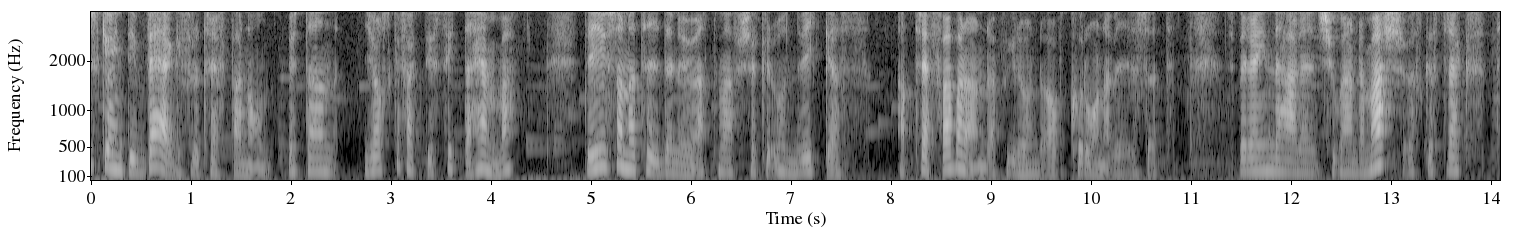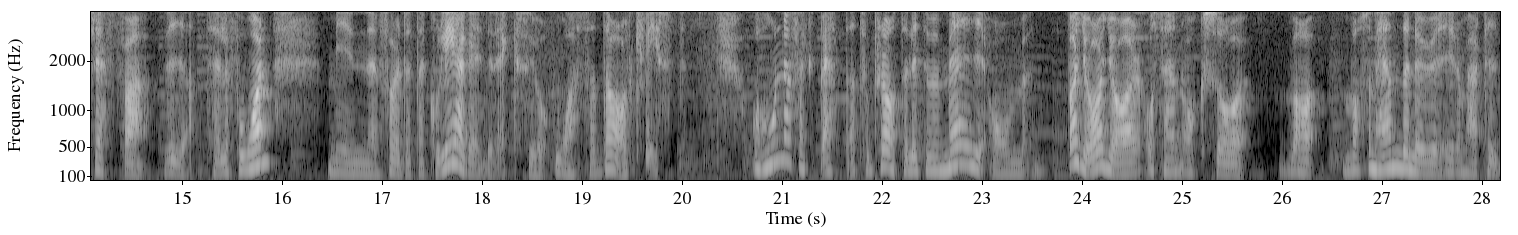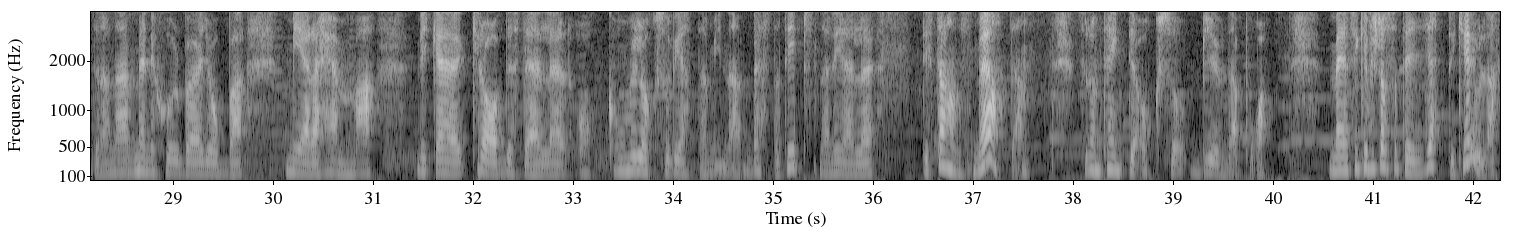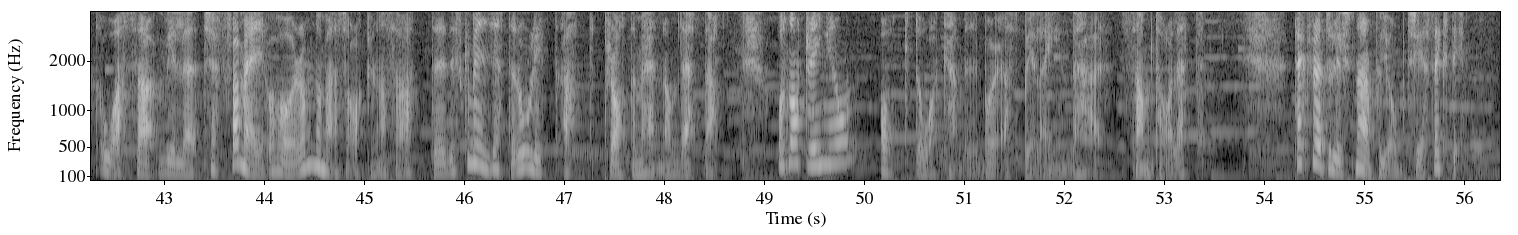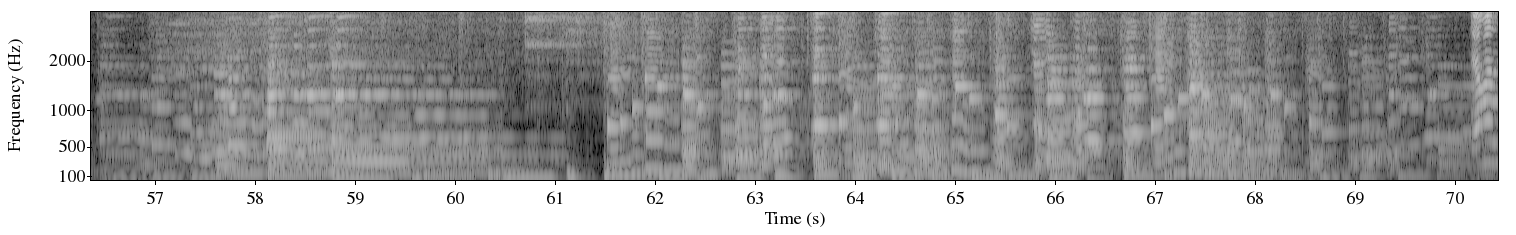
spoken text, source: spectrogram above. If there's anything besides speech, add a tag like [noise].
Nu ska jag inte iväg för att träffa någon utan jag ska faktiskt sitta hemma. Det är ju sådana tider nu att man försöker undvika att träffa varandra på grund av coronaviruset. Jag spelar in det här den 22 mars och jag ska strax träffa via telefon min före detta kollega i Direxio, Åsa Dahlqvist. Och hon har faktiskt bett att få prata lite med mig om vad jag gör och sen också vad vad som händer nu i de här tiderna när människor börjar jobba mera hemma, vilka krav det ställer och hon vill också veta mina bästa tips när det gäller distansmöten. Så de tänkte jag också bjuda på. Men jag tycker förstås att det är jättekul att Åsa ville träffa mig och höra om de här sakerna så att eh, det ska bli jätteroligt att prata med henne om detta. Och snart ringer hon och då kan vi börja spela in det här samtalet. Tack för att du lyssnar på Jobb 360. Ja men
